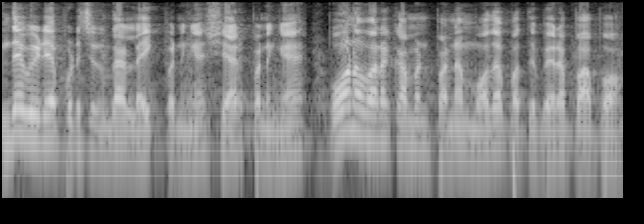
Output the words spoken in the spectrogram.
இந்த வீடியோ பிடிச்சிருந்தா லைக் பண்ணுங்க ஷேர் பண்ணுங்க. போன வாரம் கமெண்ட் பண்ண மொத பத்து பேரை பார்ப்போம்.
